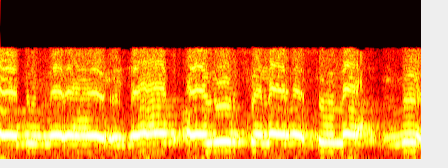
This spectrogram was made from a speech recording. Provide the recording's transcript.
أو من وراء حجاب أو يرسل رسولا۔ منه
